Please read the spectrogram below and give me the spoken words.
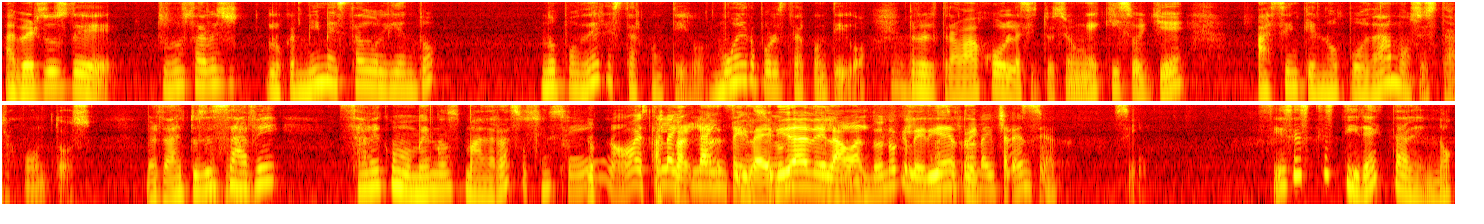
A versus de, tú no sabes lo que a mí me está doliendo, no poder estar contigo. Muero por estar contigo. Pero el trabajo, la situación X o Y hacen que no podamos estar juntos, ¿verdad? Entonces sabe, sabe como menos madrazos. Sí, no, es que la, la, intención, la herida del abandono que le herida de la diferencia. Sí. Sí, esa es que es directa de no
